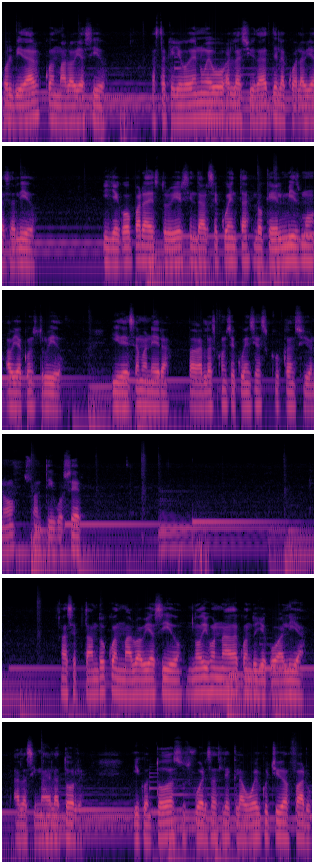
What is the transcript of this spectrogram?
olvidar cuán malo había sido, hasta que llegó de nuevo a la ciudad de la cual había salido, y llegó para destruir sin darse cuenta lo que él mismo había construido, y de esa manera pagar las consecuencias que ocasionó su antiguo ser. aceptando cuán malo había sido, no dijo nada cuando llegó a a la cima de la torre, y con todas sus fuerzas le clavó el cuchillo a Faruk,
